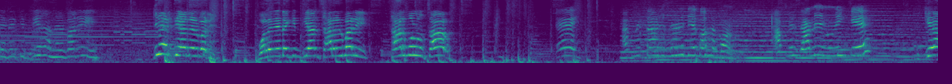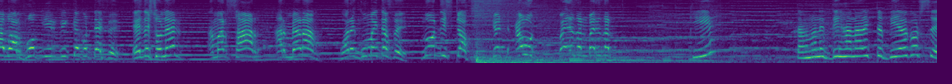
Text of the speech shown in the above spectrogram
এটা কি দিহানের বাড়ি। কে দিয়ানের বাড়ি? বলেন এটা কি দিয়ান স্যারের বাড়ি? স্যার বলুন স্যার! আপনি কারে ছেড়ে দিয়ে কথা কন। আপনি জানেন উনি কে? কে আবার ফকির ভিক্ষা করতে আছে এই যে শোনেন আমার স্যার আর ম্যাডাম ঘরে ঘুমাইতেছে। নো ডিস্টার্ব গেট আউট বাইরে যান বাইরে যান। কি? তার মানে দিহান আর একটা বিয়া করছে?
